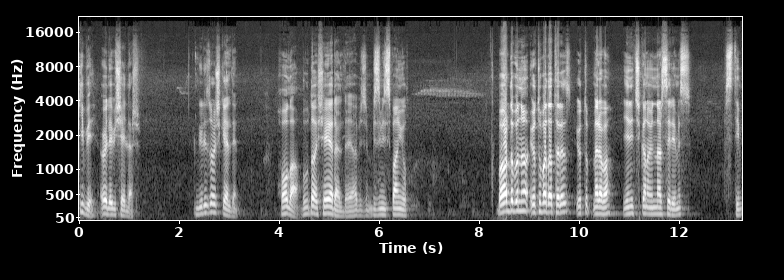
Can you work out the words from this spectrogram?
gibi öyle bir şeyler. Güliz hoş geldin. Hola bu da şey herhalde ya bizim bizim İspanyol. Bu arada bunu YouTube'a da atarız. YouTube merhaba. Yeni çıkan oyunlar serimiz. Steam.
